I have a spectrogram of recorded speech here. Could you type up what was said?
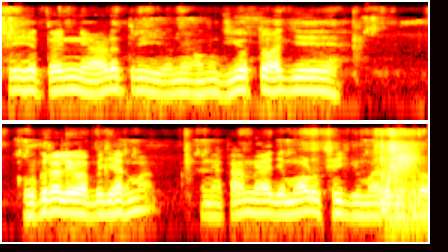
છે છે ત્રણને આડત્રીસ અને હું જીઓ તો આજે ઘૂઘરા લેવા બજારમાં અને કામે આજે મોડું થઈ ગયું મારો મિત્રો.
